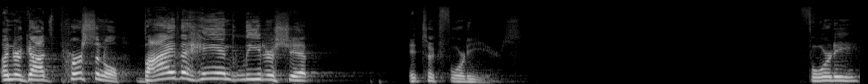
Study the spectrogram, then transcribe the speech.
under God's personal, by the hand leadership, it took 40 years. 40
